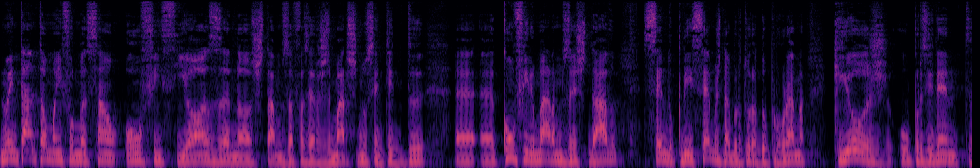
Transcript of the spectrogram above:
No entanto, há uma informação oficiosa. Nós estamos a fazer as demarches no sentido de uh, uh, confirmarmos este dado, sendo que dissemos na abertura do programa que hoje o Presidente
